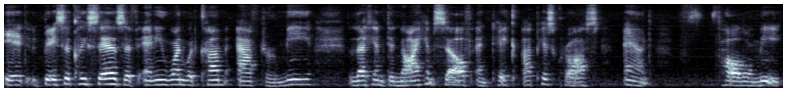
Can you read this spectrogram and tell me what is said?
it basically says, If anyone would come after me, let him deny himself and take up his cross and follow me.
